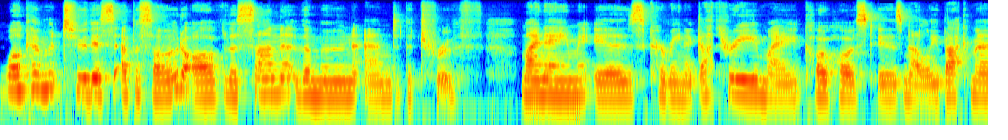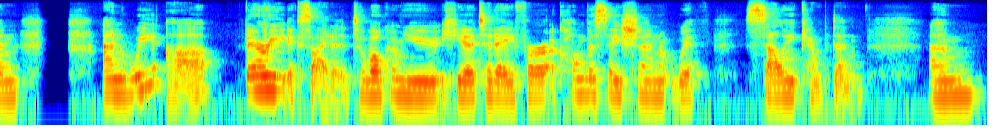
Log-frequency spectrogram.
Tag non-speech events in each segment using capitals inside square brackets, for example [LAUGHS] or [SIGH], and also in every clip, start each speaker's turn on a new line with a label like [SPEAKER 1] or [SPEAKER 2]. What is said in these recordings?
[SPEAKER 1] Welcome to this episode of The Sun, the Moon, and the Truth. My name is Karina Guthrie. My co host is Natalie Backman. And we are very excited to welcome you here today for a conversation with Sally Kempton. Um,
